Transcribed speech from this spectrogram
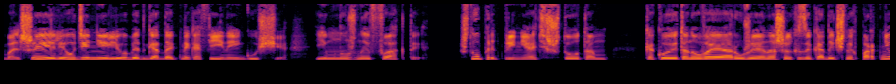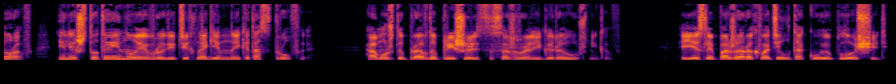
Большие люди не любят гадать на кофейной гуще. Им нужны факты. Что предпринять, что там, какое-то новое оружие наших закадычных партнеров или что-то иное вроде техногенной катастрофы. А может и правда пришельцы сожрали ГРУшников. Если пожар охватил такую площадь,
